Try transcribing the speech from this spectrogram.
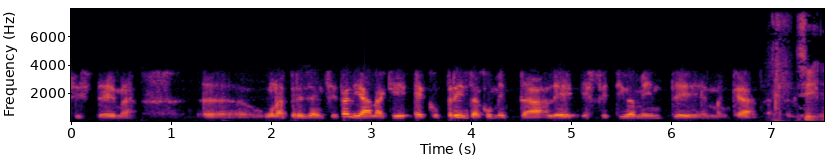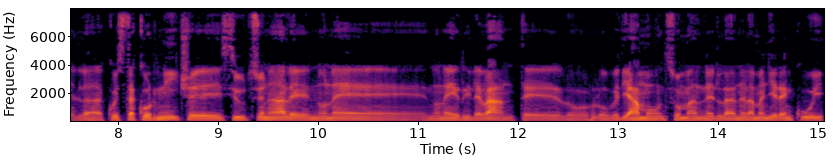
sistema una presenza italiana che, ecco, presa come tale, effettivamente è mancata. Sì, la, questa cornice istituzionale non è, non è irrilevante, lo, lo vediamo insomma, nella, nella, maniera in cui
